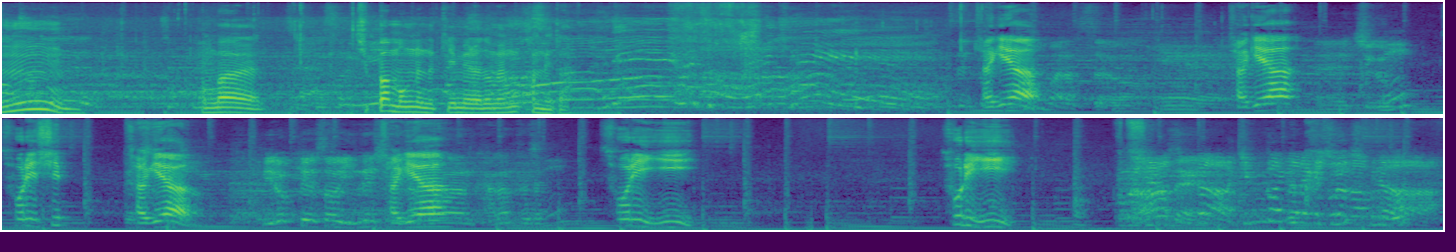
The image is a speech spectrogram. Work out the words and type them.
음 정말 집밥 먹는 느낌이라 너무 행복합니다. 자기야. 자기야. 네, 지금 소리 10 자기야. 이렇게 해서 있는 자기야. 소리 2 소리 2 나왔습니다. 김관현에게 돌아갑니다.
